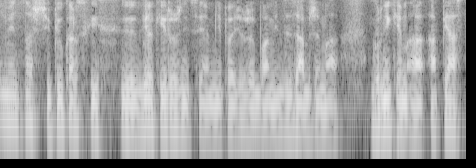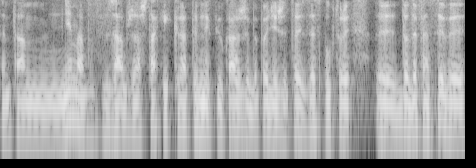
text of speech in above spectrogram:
umiejętności piłkarskich y, wielkiej różnicy, ja bym nie powiedział, że była między Zabrzem a Górnikiem, a, a Piastem. Tam nie ma w Zabrze aż takich kreatywnych piłkarzy, żeby powiedzieć, że to jest zespół, który y, do defensywy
